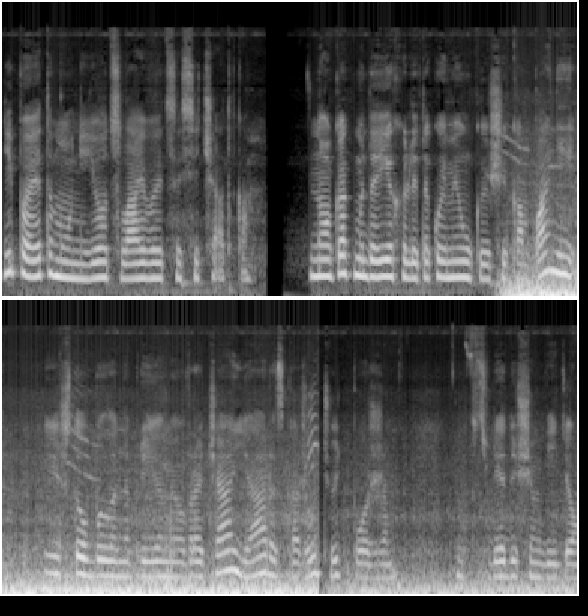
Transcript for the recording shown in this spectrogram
и поэтому у нее отслаивается сетчатка. Ну а как мы доехали такой мяукающей компанией и что было на приеме у врача, я расскажу чуть позже, в следующем видео.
